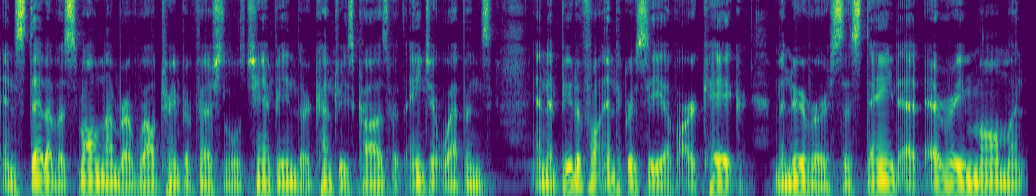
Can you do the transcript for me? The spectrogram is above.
Instead of a small number of well-trained professionals championing their country's cause with ancient weapons and a beautiful intricacy of archaic maneuver sustained at every moment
